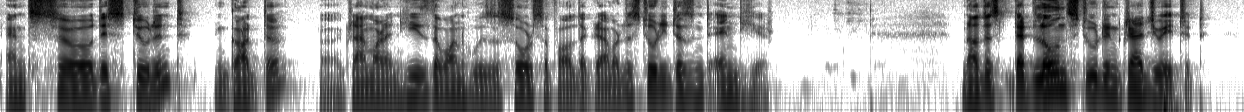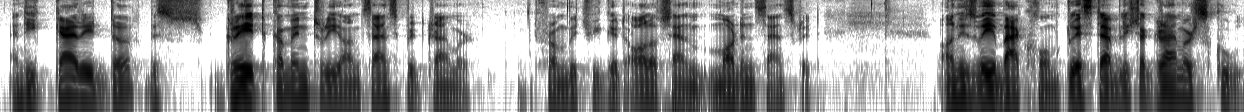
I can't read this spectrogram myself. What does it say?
And so this student got the uh, grammar, and he's the one who is the source of all the grammar. The story doesn't end here. Now, this, that lone student graduated, and he carried the, this great commentary on Sanskrit grammar, from which we get all of San, modern Sanskrit, on his way back home to establish a grammar school.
